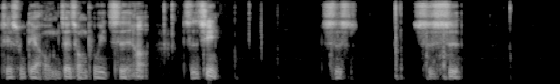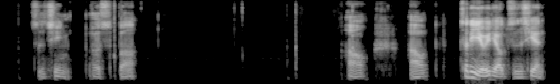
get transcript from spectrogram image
结束掉，我们再重复一次哈，直径十十四，直径二十八。好，好，这里有一条直线，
